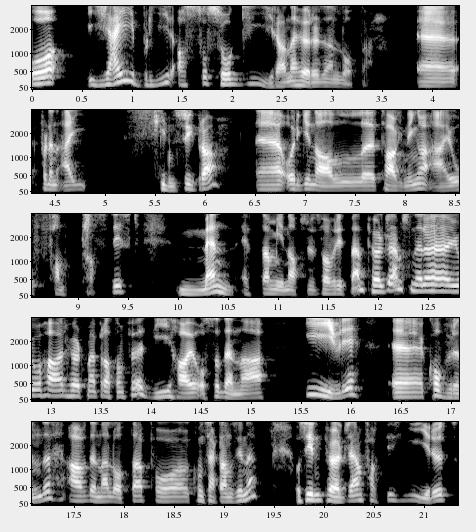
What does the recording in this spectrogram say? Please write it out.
Og jeg blir altså så gira når jeg hører den låta. Eh, for den er sinnssykt bra. Eh, Originaltagninga er jo fantastisk. Men et av mine absolutt favorittband, Pearl Jam, som dere jo har hørt meg prate om før, de har jo også denne ivrig eh, coverende av denne låta på konsertene sine. Og siden Pearl Jam faktisk gir ut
